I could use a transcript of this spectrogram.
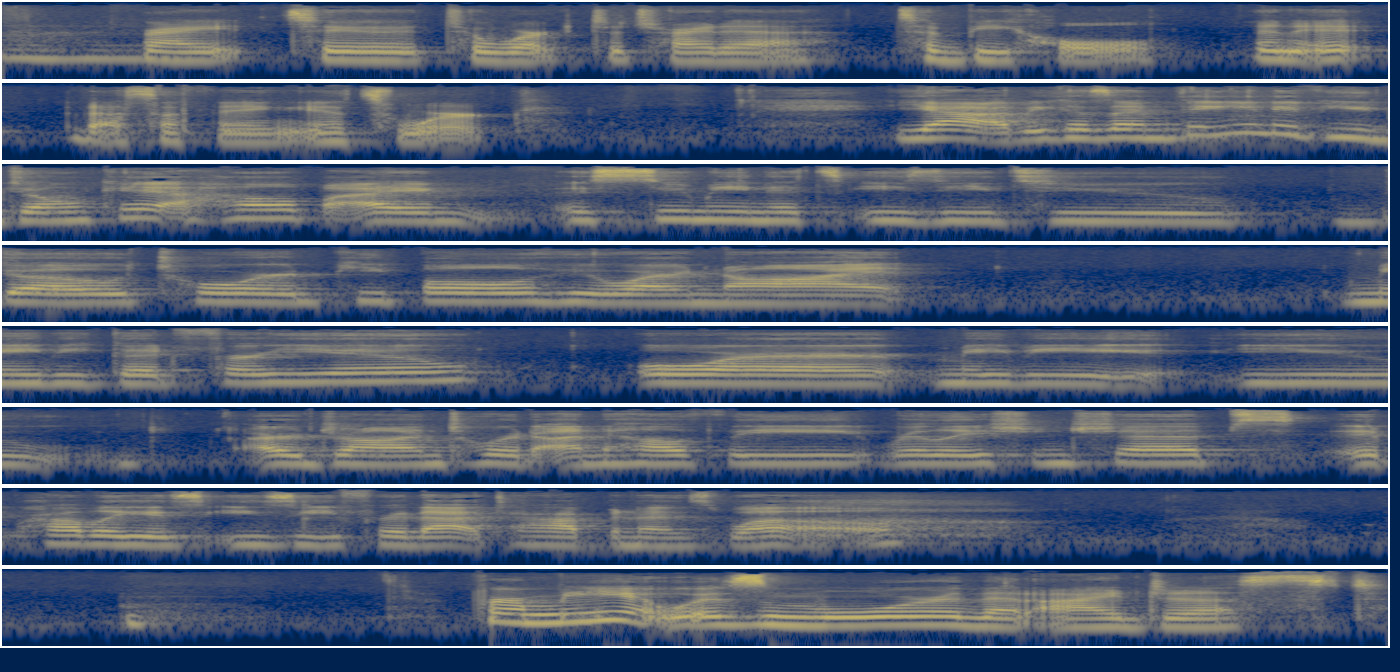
mm-hmm. right? To to work to try to to be whole, and it that's a thing. It's work. Yeah, because I'm thinking if you don't get help, I'm assuming it's easy to go toward people who are not maybe good for you, or maybe you are drawn toward unhealthy relationships, it probably is easy for that to happen as well. For me, it was more that I just,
